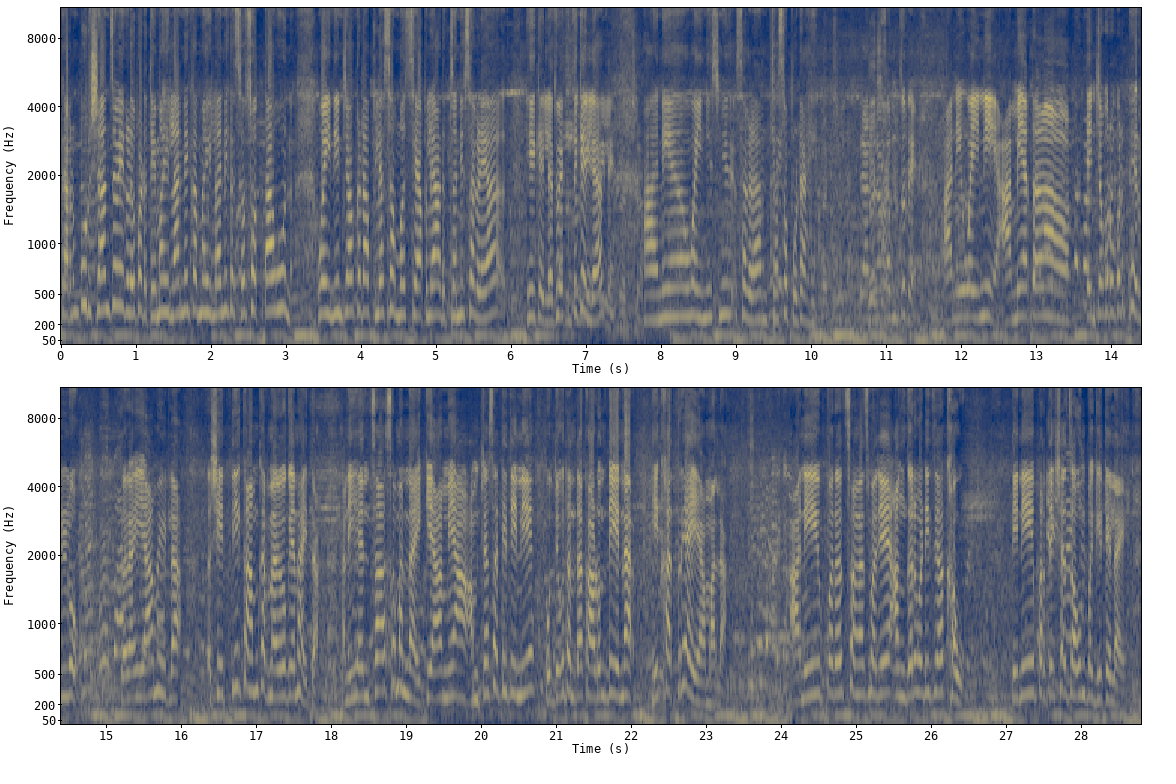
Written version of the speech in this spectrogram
कारण पुरुषांचं वेगळं पडते महिलांनी का महिलांनी कसं स्वतःहून वहिनींच्याकडे आपल्या समस्या आपल्या अडचणी सगळ्या हे केल्यात व्यक्त केल्यात. आणि वहिनीसनी सगळा आमचा सपोर्ट आहे. त्यांना समजून आहे. आणि वहिनी आम्ही आता त्यांच्याबरोबर फिरलो. तर या महिला शेती काम करणाऱ्या वगैरे नाहीत. आणि ह्यांचं असं म्हणणं आहे की आम्ही आमच्यासाठी त्यांनी उद्योगधंदा काढून देणार ही खात्री आहे आम्हाला. आणि परत सांगायचं म्हणजे अंगणवाडीचा खाऊ त्यांनी प्रत्यक्षात जाऊन बघितलेलं आहे.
